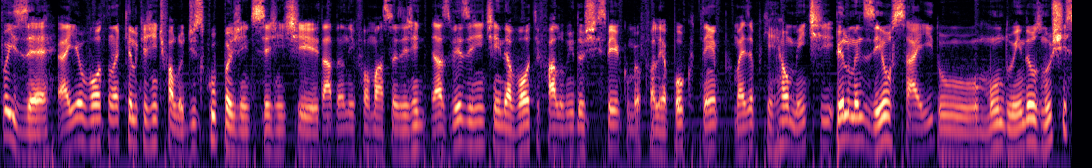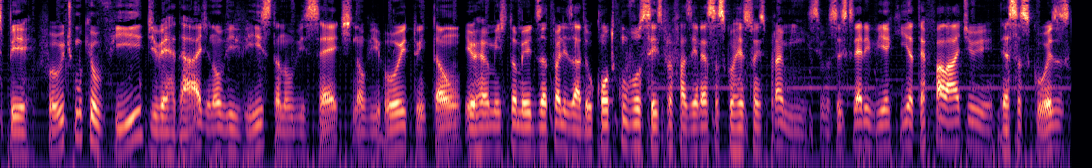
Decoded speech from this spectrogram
Pois é, aí eu volto naquilo que a gente falou. Desculpa, gente, se a gente tá dando informações. A gente, às vezes a gente ainda volta e fala o Windows XP, como eu falei há pouco tempo, mas é porque realmente, pelo menos eu saí do mundo Windows no XP. Foi o último que eu vi de verdade, não vi Vista, não vi 7, não vi 8, então eu realmente tô meio desatualizado. Eu conto com vocês pra fazerem essas correções pra mim. Se vocês quiserem vir aqui até falar de dessas coisas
